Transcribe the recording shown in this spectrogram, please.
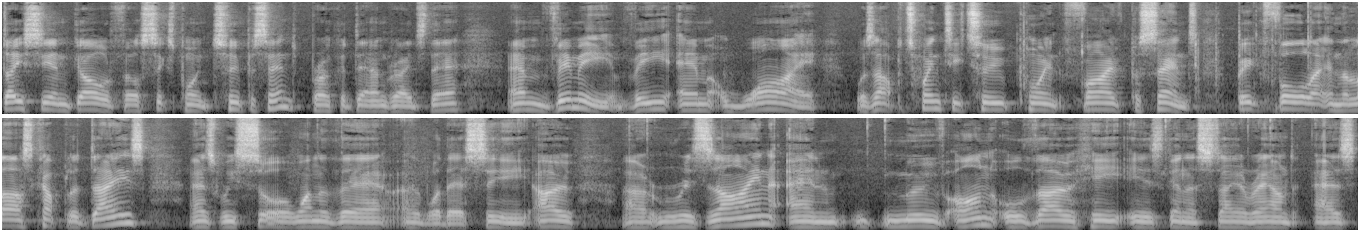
Dacian Gold fell 6.2%, broker downgrades there. And Vimy, VMY, was up 22.5%. Big faller in the last couple of days as we saw one of their, uh, well, their CEO uh, resign and move on, although he is going to stay around as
